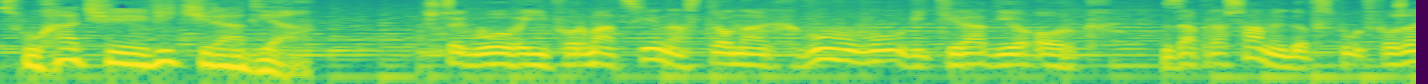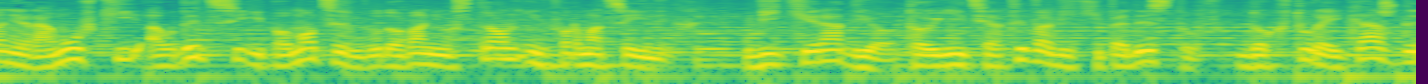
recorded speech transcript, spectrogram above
Słuchacie Wiki Radia. Szczegółowe informacje na stronach www.wikiradio.org. Zapraszamy do współtworzenia ramówki, audycji i pomocy w budowaniu stron informacyjnych. Wiki Radio to inicjatywa wikipedystów, do której każdy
